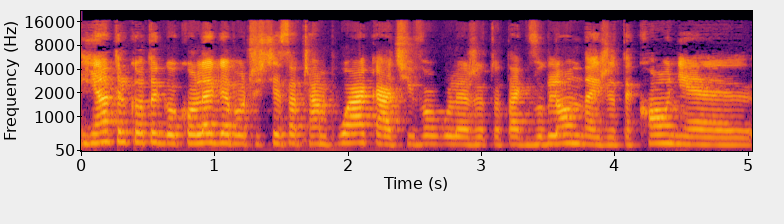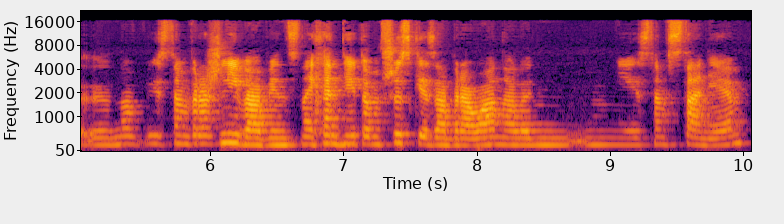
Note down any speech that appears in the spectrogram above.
ja tylko tego kolegę, bo oczywiście zaczęłam płakać i w ogóle, że to tak wygląda i że te konie, y, no jestem wrażliwa, więc najchętniej to bym wszystkie zabrała, no ale nie jestem w stanie.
